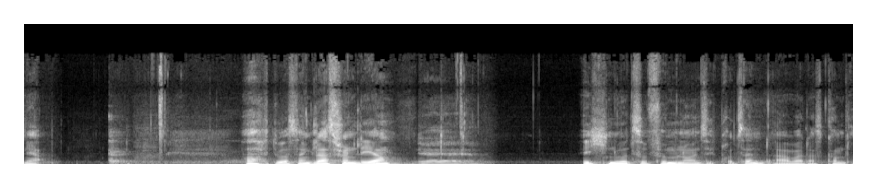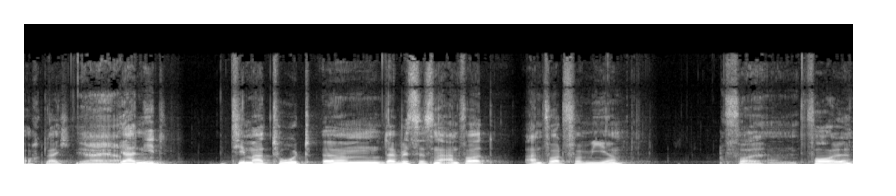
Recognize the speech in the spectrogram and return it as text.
ja. Oh, du hast dein Glas schon leer. Ja, ja, ja. Ich nur zu 95 Prozent, aber das kommt auch gleich. Ja, ja. Ja, nie, Thema Tod. Ähm, da willst du jetzt eine Antwort, Antwort von mir. Voll. Voll.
